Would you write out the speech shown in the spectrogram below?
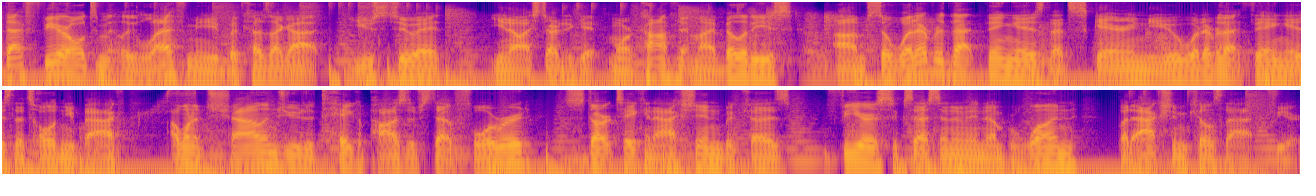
that fear ultimately left me because I got used to it. You know, I started to get more confident in my abilities. Um, so, whatever that thing is that's scaring you, whatever that thing is that's holding you back, I want to challenge you to take a positive step forward, start taking action because fear is success enemy number one, but action kills that fear.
